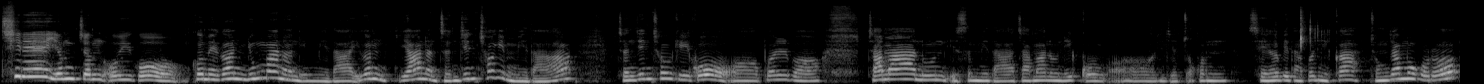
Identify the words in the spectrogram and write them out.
7에 0.5이고 금액은 6만 원입니다. 이건 야는 전진촉입니다. 전진촉이고 어, 벌버 자마눈 있습니다. 자마눈 있고 어, 이제 조금 새엽이다 보니까 종자목으로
